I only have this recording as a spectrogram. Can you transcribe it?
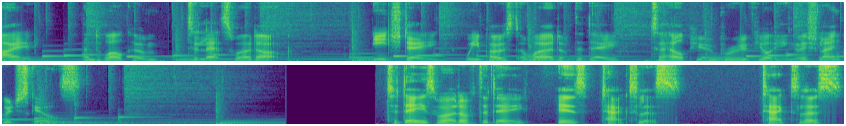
Hi, and welcome to Let's Word Up. Each day, we post a word of the day to help you improve your English language skills. Today's word of the day is tactless. Tactless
